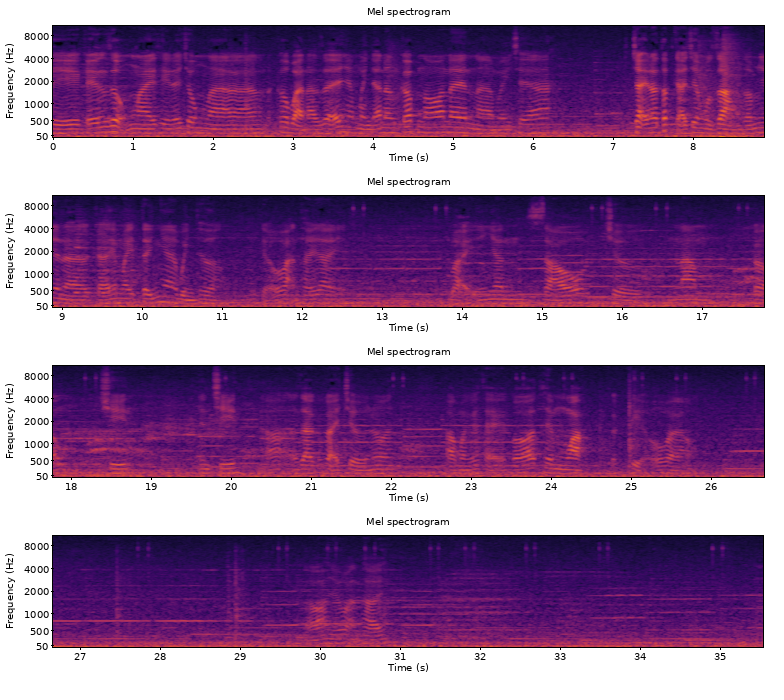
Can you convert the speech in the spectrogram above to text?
Thì cái ứng dụng này thì nói chung là cơ bản là dễ, nhưng mình đã nâng cấp nó nên là mình sẽ chạy nó tất cả trên một dòng giống như là cái máy tính à, bình thường. Kiểu các bạn thấy đây 7 nhân 6 trừ 5 cộng 9 nhân 9 đó, ra có phải trừ luôn. Hoặc mình có thể có thêm ngoặc các kiểu vào. Đó như các bạn thấy.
